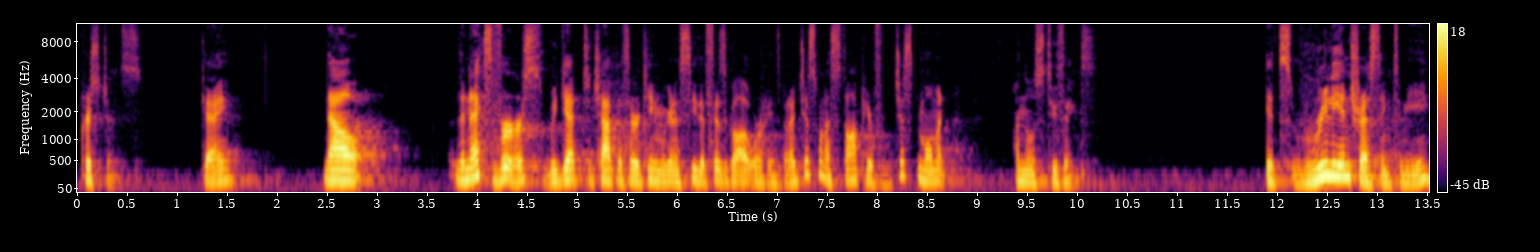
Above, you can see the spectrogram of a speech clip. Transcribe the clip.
Christians. Okay? Now, the next verse, we get to chapter 13, we're going to see the physical outworkings, but I just want to stop here for just a moment on those two things. It's really interesting to me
